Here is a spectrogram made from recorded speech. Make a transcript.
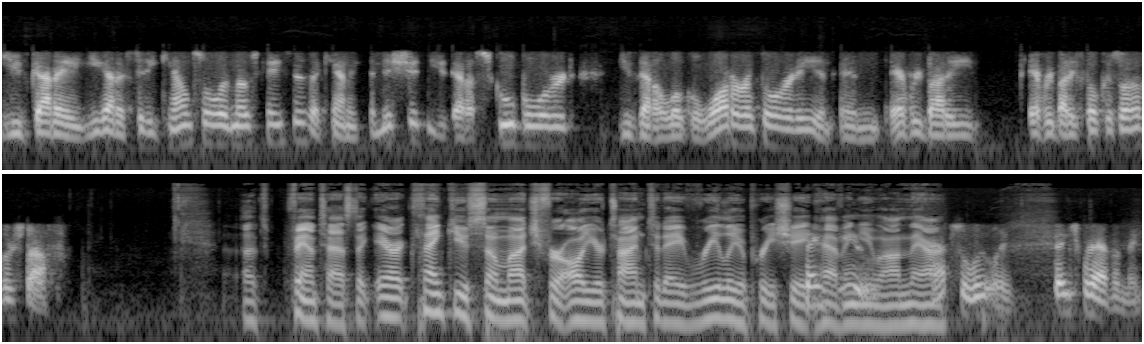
You've got a you got a city council in most cases, a county commission. You've got a school board. You've got a local water authority, and, and everybody everybody focus on other stuff. That's fantastic. Erick, thank you so much for all your time today. Really appreciate Thank having you. on there. Absolutely. Thanks for having me.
